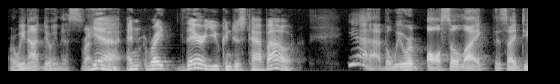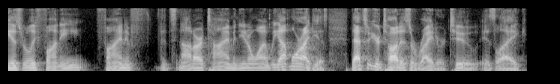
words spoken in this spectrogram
are we not doing this? Right. Yeah, and right there, you can just tap out. Yeah, but we were also like, this idea is really funny. Fine if it's not our time and you don't want. We got more ideas. That's what you're taught as a writer too. Is like,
